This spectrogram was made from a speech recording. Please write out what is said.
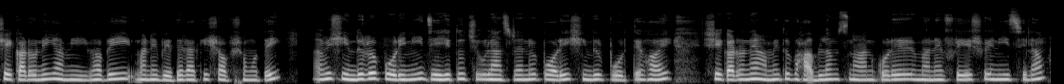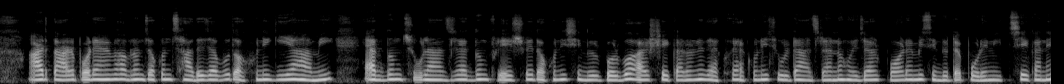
সে কারণেই আমি এইভাবেই মানে বেঁধে রাখি সব সময়তেই আমি সিঁদুরও পরিনি, যেহেতু চুল আঁচড়ানোর পরেই সিঁদুর পরতে হয়, সে কারণে আমি তো ভাবলাম স্নান করে মানে ফ্রেশ হয়ে নিয়েছিলাম, আর তারপরে আমি ভাবলাম যখন ছাদে যাব তখনই গিয়ে আমি একদম চুল আঁচড়ে একদম ফ্রেশ হয়ে তখনই সিঁদুর পরবো, আর সে কারণে দেখো এখনই চুলটা আঁচড়ানো হয়ে যাওয়ার পর আমি সিঁদুরটা পরে নিচ্ছি এখানে।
